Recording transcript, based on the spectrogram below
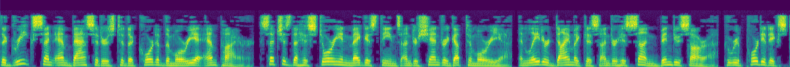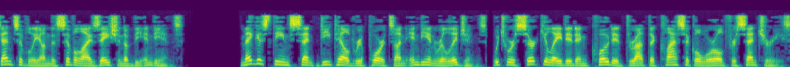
The Greeks sent ambassadors to the court of the Maurya Empire, such as the historian Megasthenes under Chandragupta Maurya, and later Deimachus under his son Bindusara, who reported extensively on the civilization of the Indians. Megasthenes sent detailed reports on Indian religions, which were circulated and quoted throughout the classical world for centuries.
